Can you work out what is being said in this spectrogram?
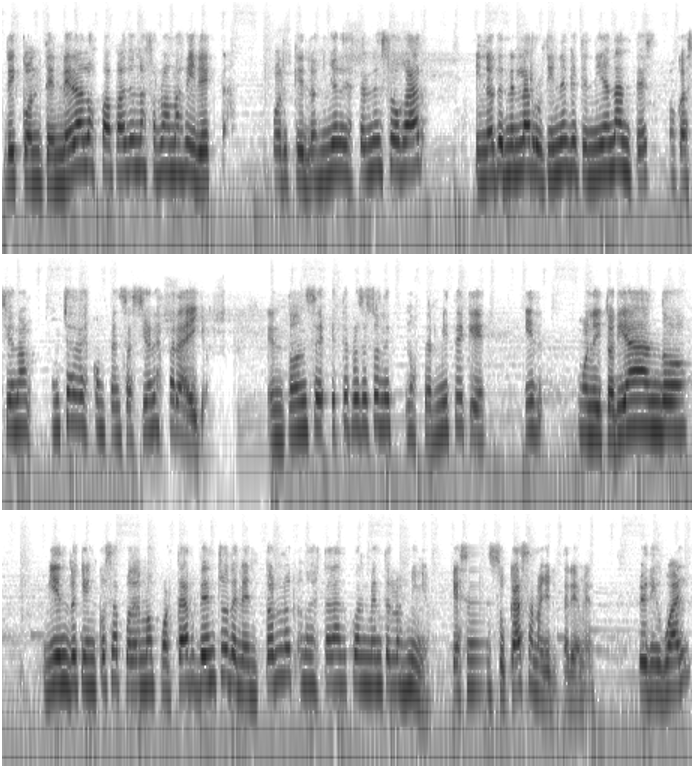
de contener a los papás de una forma más directa, porque los niños estar en su hogar y no tener la rutina que tenían antes ocasiona muchas descompensaciones para ellos. Entonces, este proceso nos permite que ir monitoreando, viendo qué cosas podemos aportar dentro del entorno donde están actualmente los niños, que es en su casa mayoritariamente. Pero igual,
